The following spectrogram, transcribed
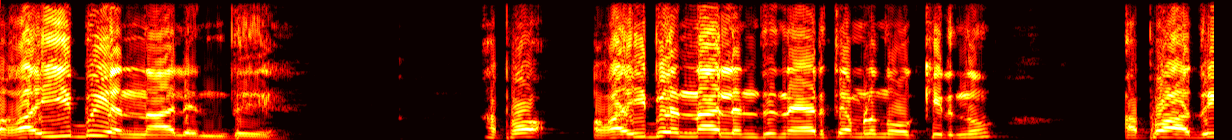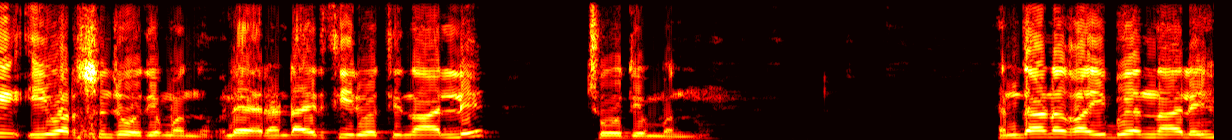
ഗൈബ് എന്നാൽ എന്ത്? അപ്പോൾ ഗൈബ് എന്നാൽ എന്ത്? നേരത്തെ നമ്മൾ നോക്കിയിരുന്നു. അപ്പോൾ അത് ഈ വർഷം ചോദ്യം വന്നു അല്ലെ? രണ്ടായിരത്തി ഇരുപത്തിനാലിൽ ചോദ്യം വന്നു. എന്താണ് ഗൈബ് എന്നാൽ?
